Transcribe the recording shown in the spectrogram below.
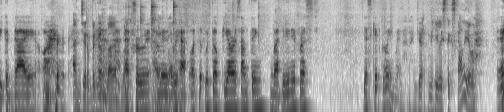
we could die or Anjir bener banget banget. I mean we have ut- utopia or something, but the universe just keep going, man. Anjir, nihilistik sekali ya, Pak.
